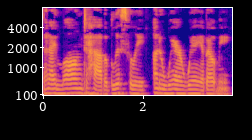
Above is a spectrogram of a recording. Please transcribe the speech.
And I longed to have a blissfully unaware way about me.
